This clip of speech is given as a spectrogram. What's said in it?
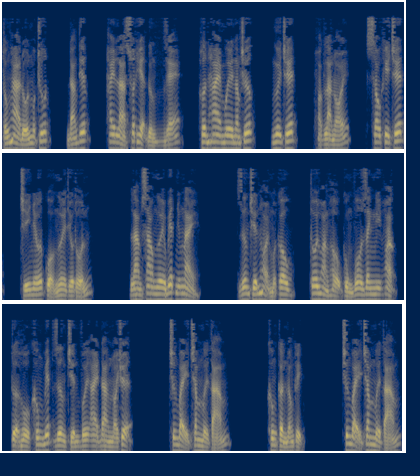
tống hà đốn một chút, đáng tiếc, hay là xuất hiện đường rẽ, hơn 20 năm trước, ngươi chết, hoặc là nói, sau khi chết, trí nhớ của ngươi thiếu thốn. Làm sao ngươi biết những này? Dương chiến hỏi một câu tôi hoàng hậu cùng vô danh nghi hoặc, tựa hồ không biết dương chiến với ai đang nói chuyện. Chương 718 không cần đóng kịch. Chương 718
